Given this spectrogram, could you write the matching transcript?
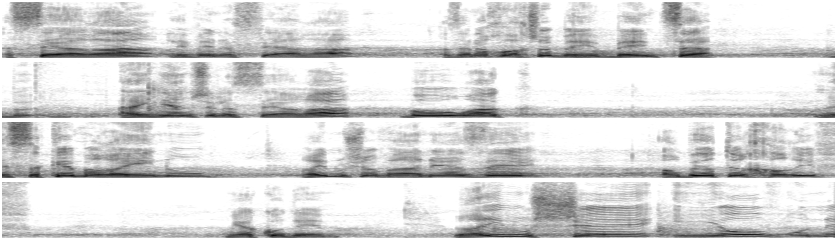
הסערה לבין הסערה, אז אנחנו עכשיו באמצע העניין של הסערה. בואו רק נסכם מה ראינו. ראינו שהמענה הזה הרבה יותר חריף מהקודם. ראינו שאיוב עונה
